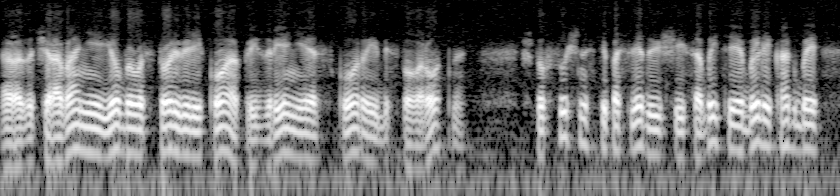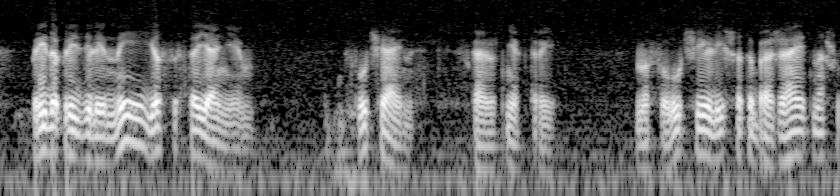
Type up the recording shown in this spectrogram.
Разочарование ее было столь велико, а презрение скоро и бесповоротно, что в сущности последующие события были как бы предопределены ее состоянием. Случайность, скажут некоторые. но случай лишь отображает нашу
